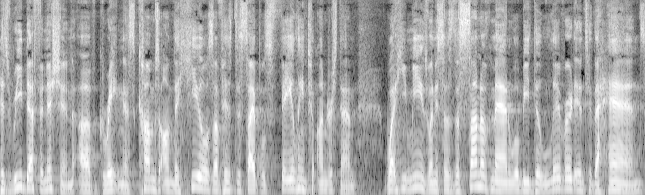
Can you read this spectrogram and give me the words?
his redefinition of greatness comes on the heels of his disciples failing to understand what he means when he says, The Son of Man will be delivered into the hands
